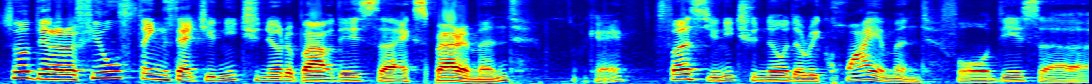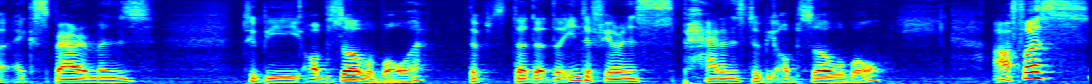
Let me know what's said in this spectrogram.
So there are a few things that you need to know about this uh, experiment. Okay, first you need to know the requirement for these uh, experiments to be observable. Eh? The, the, the interference patterns to be observable. Uh, first,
